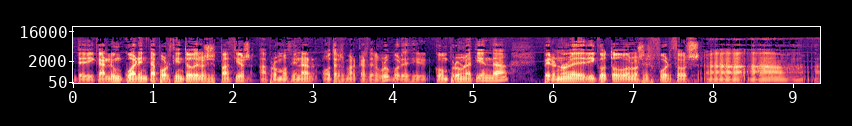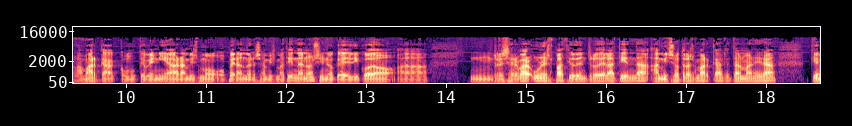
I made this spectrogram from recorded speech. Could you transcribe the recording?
dedicarle un 40% de los espacios a promocionar otras marcas del grupo. Es decir, compro una tienda, pero no le dedico todos los esfuerzos a, la marca como que venía ahora mismo operando en esa misma tienda, ¿no? sino que dedico a mm, reservar un espacio dentro de la tienda a mis otras marcas de tal manera que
